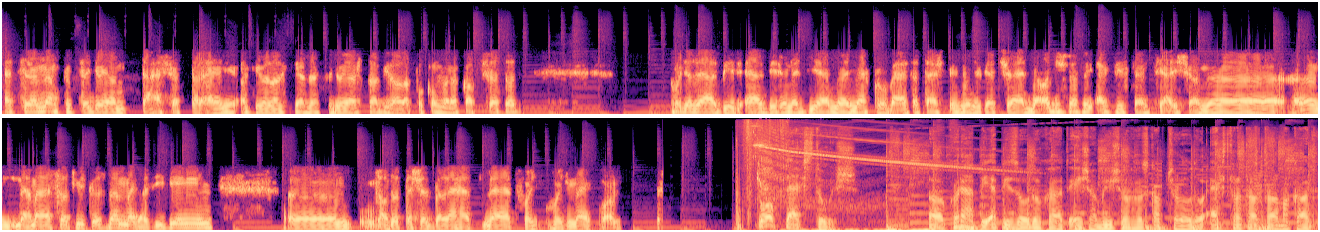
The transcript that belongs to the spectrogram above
egyszerűen nem tudsz egy olyan társat találni, akivel azt érzed, hogy olyan stabil alapokon van a kapcsolatod, hogy az elbír, elbírjon egy ilyen nagy megpróbáltatást, mint mondjuk egy családban. Az is az, hogy egzisztenciálisan ö, ö, nem állsz miközben meg az igény, ö, adott esetben lehet, lehet hogy, hogy megvan. Poptextus a korábbi epizódokat és a műsorhoz kapcsolódó extra tartalmakat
